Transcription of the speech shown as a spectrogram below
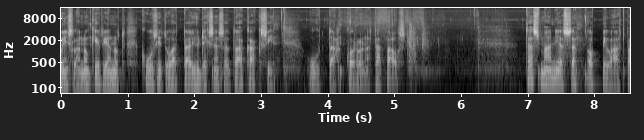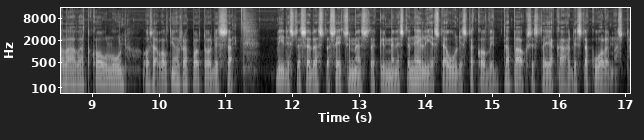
Queensland on kirjannut 6902 uutta koronatapausta. Tasmaniassa oppilaat palaavat kouluun osavaltion raportoidessa 574 uudesta covid-tapauksesta ja kahdesta kuolemasta.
